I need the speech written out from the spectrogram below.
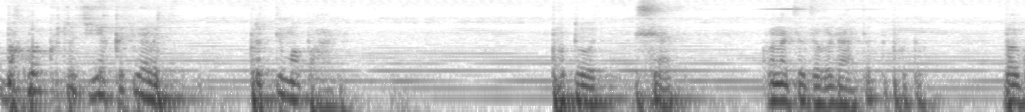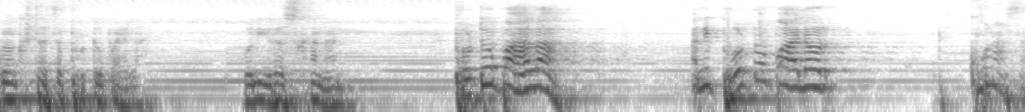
भगवान कृष्णाची एकच वेळा प्रतिमा पाहावी फोटो दिसत. कोणाच्या जवळ राहतात फोटो. भगवान कृष्णाचा फोटो पाहिला. कोणी रसखानाने फोटो पाहिला आणि फोटो पाहिल्यावर कोण असा?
